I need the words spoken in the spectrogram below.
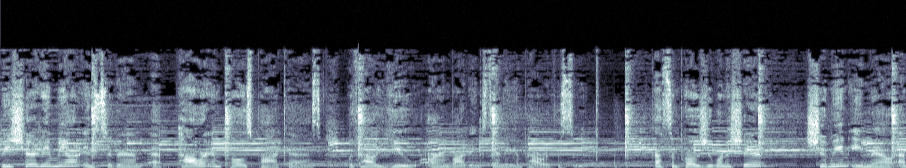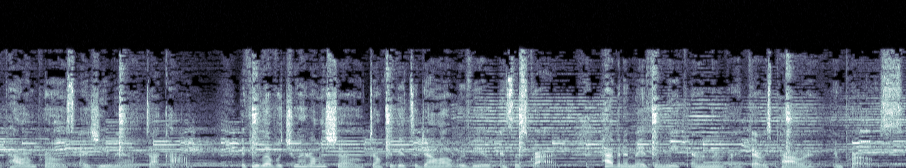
Be sure to hit me on Instagram at Power in Prose Podcast with how you are embodying standing in power this week. Got some prose you want to share? Shoot me an email at powerinprose at gmail.com. If you love what you heard on the show, don't forget to download, review, and subscribe. Have an amazing week, and remember, there is power in prose.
